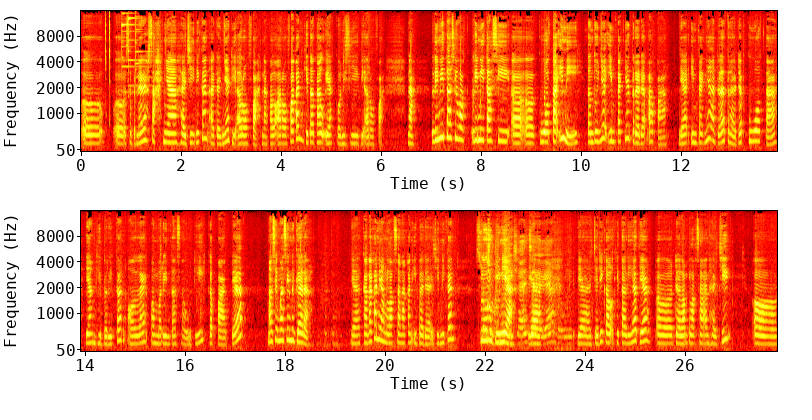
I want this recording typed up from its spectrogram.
uh, uh, sebenarnya sahnya haji ini kan adanya di Arafah. Nah, kalau Arafah kan kita tahu ya kondisi di Arafah. Nah, limitasi limitasi uh, uh, kuota ini tentunya impactnya terhadap apa? Ya, impactnya adalah terhadap kuota yang diberikan oleh pemerintah Saudi kepada masing-masing negara. Betul. Ya, karena kan yang melaksanakan ibadah haji ini kan seluruh dunia. ya, ya, ya. Jadi kalau kita lihat ya uh, dalam pelaksanaan haji uh,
